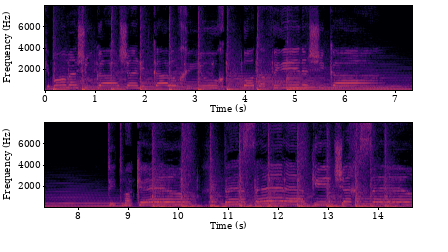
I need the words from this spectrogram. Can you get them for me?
כמו משוגע שנתקע לו חיוך. בוא תביא נשיקה תתמכר, תנסה להגיד שחסר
